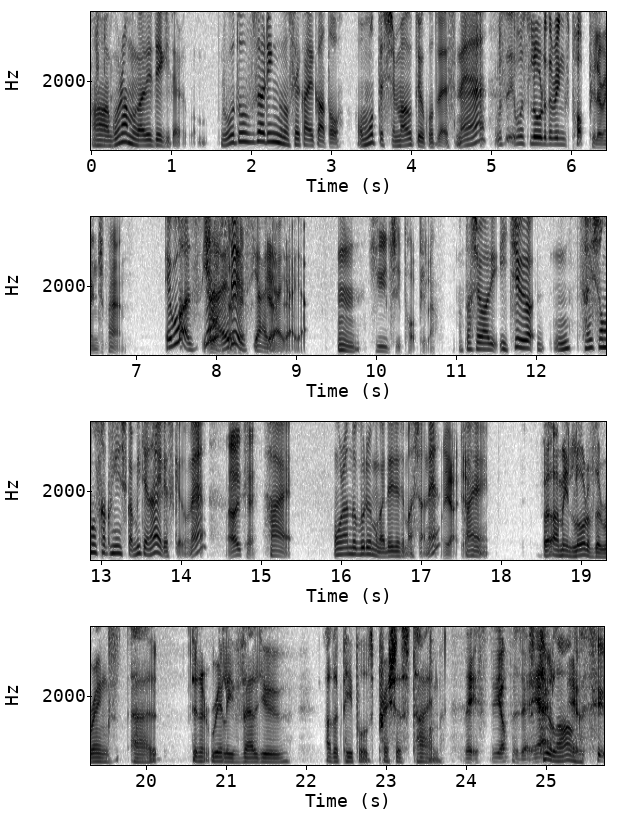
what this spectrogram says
ああゴラムが出てきてるロード・オブ・ザ・リングの世界かと思ってしまうということですね Was it was Lord of the Rings popular in Japan? It was yeah It it was, is okay. yeah yeah yeah yeah Hugely popular. 私は一話ん最初の作品しか見てないですけどね Okay. はいオーランド・ブルームが出てましたね Yeah, yeah. はい But I mean, Lord of the Rings uh, didn't really value other people's precious time. It's the opposite. It's yeah. too long. It was too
